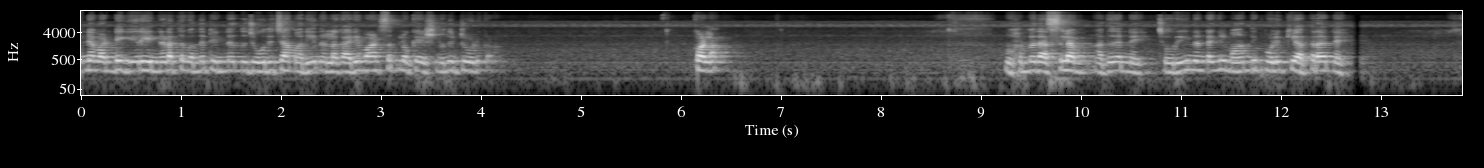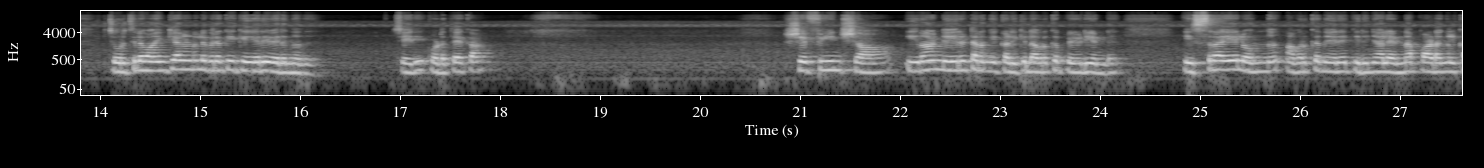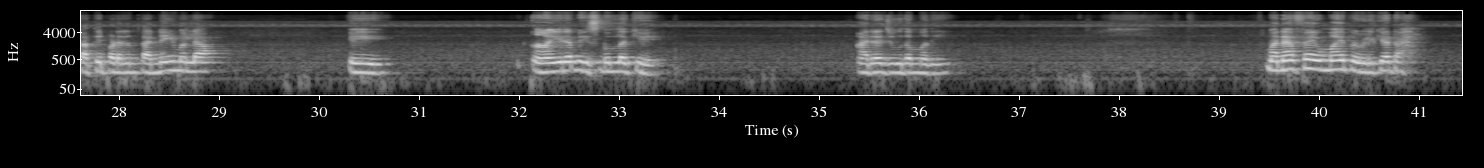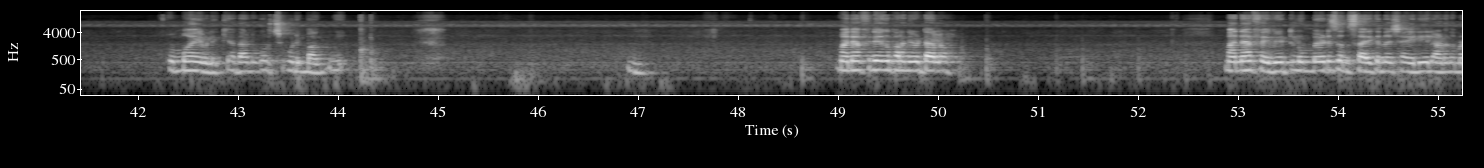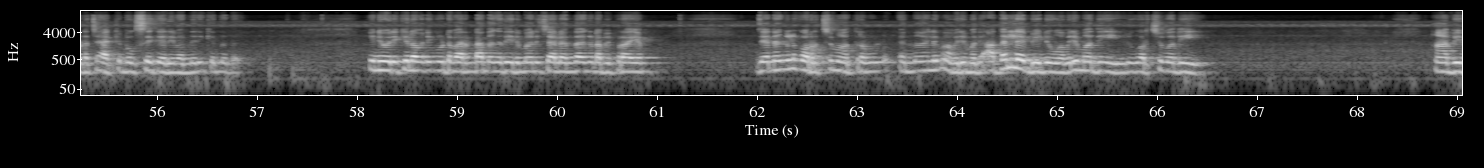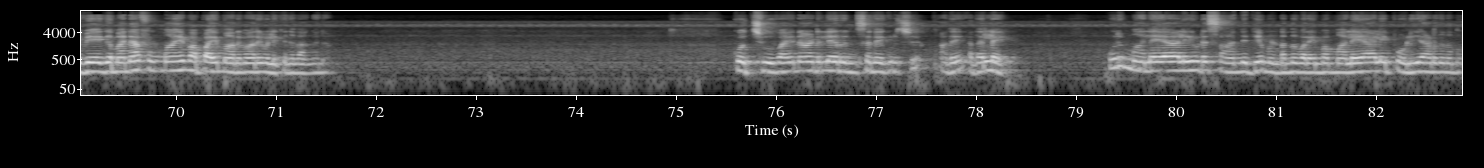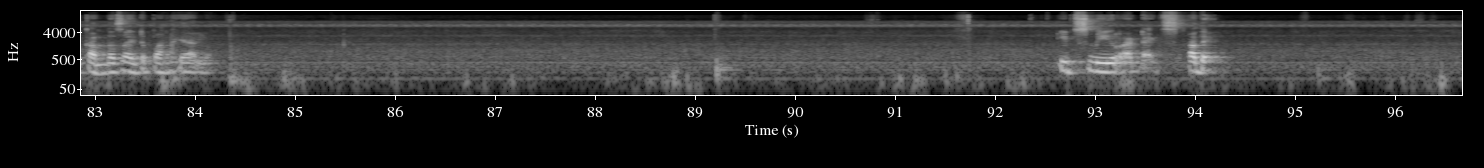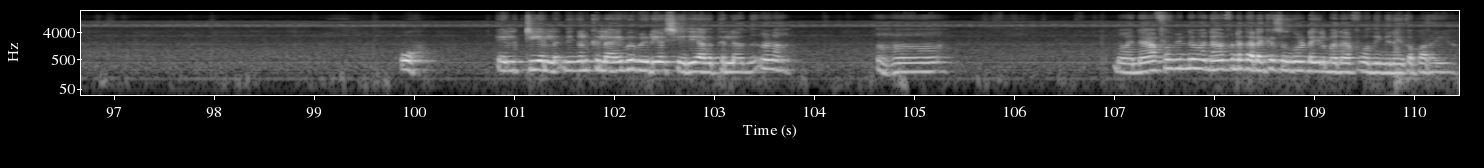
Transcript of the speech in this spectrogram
ഇന്ന വണ്ടി കയറി ഇന്നടത്ത് വന്നിട്ട് ഇന്നെന്ന് ചോദിച്ചാൽ മതി എന്നുള്ള കാര്യം വാട്സപ്പ് ലൊക്കേഷൻ ഒന്ന് ഇട്ട് കൊടുക്കണം. കൊള്ളാം. മുഹമ്മദ് അസ്ലം അത് തന്നെ. ചൊറിയുന്നുണ്ടെങ്കിൽ മാന്തി പൊളിക്കുക അത്ര തന്നെ. ചൊറിച്ചിൽ വാങ്ങിക്കാനാണല്ലോ ഇവരൊക്കെ കയറി വരുന്നത്. ശരി കൊടുത്തേക്കാം. ഷെഫീൻ ഷാ ഇറാൻ നേരിട്ടിറങ്ങി കളിക്കില്ല അവർക്ക് പേടിയുണ്ട്. ഇസ്രായേൽ ഒന്ന് അവർക്ക് നേരെ തിരിഞ്ഞാൽ എണ്ണപ്പാടങ്ങൾ കത്തിപ്പടരും. തന്നെയുമല്ല ഈ ആയിരം ഹിസ്ബുള്ളയ്ക്ക് അരജൂതം മതി. മനാഫെ ഉമ്മായിപ്പോ വിളിക്കട്ടാ. ഉമ്മായി വിളിക്കുക അതാണ് കുറച്ചുകൂടി ഭംഗി. മനാഫിനെ അങ്ങ് പറഞ്ഞു വിട്ടാലോ? മനാഫെ വീട്ടിൽ ഉമ്മയോട് സംസാരിക്കുന്ന ശൈലിയിലാണ് നമ്മുടെ ചാറ്റ് ബോക്സിൽ കയറി വന്നിരിക്കുന്നത്. ഇനി ഒരിക്കലും അവനിങ്ങോട്ട് വരണ്ടെന്നങ്ങ് തീരുമാനിച്ചാൽ എന്താ നിങ്ങളുടെ അഭിപ്രായം? ജനങ്ങൾ കുറച്ച് മാത്രമേ ഉള്ളൂ എന്നാലും അവർ മതി. അതല്ലേ ബിനു? അവർ മതി. ഒരു കുറച്ച് മതി. ആ വിവേകമന മനാഫ് ഉമ്മായും പപ്പായും മാറി മാറി വിളിക്കുന്നത് അങ്ങനെ. കൊച്ചു വയനാട്ടിലെ റിൻസനെ കുറിച്ച്. അതെ അതല്ലേ? ഒരു മലയാളിയുടെ സാന്നിധ്യം ഉണ്ടെന്ന് പറയുമ്പോൾ മലയാളി പൊളിയാണെന്ന് നമുക്ക് അന്തസ്സായിട്ട് പറയാമല്ലോ ഇറ്റ്സ് മീ ടാക്സ് അതെ. ഓ എൽ ടി എൽ നിങ്ങൾക്ക് ലൈവ് വീഡിയോ ശരിയാകത്തില്ല എന്ന്. ആണോ? ആഹാ. മനാഫ് പിന്നെ മനാഫിന്റെ തലയ്ക്ക് സുഖമുണ്ടെങ്കിൽ മനാഫ് ഒന്ന് ഇങ്ങനെയൊക്കെ പറയുക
